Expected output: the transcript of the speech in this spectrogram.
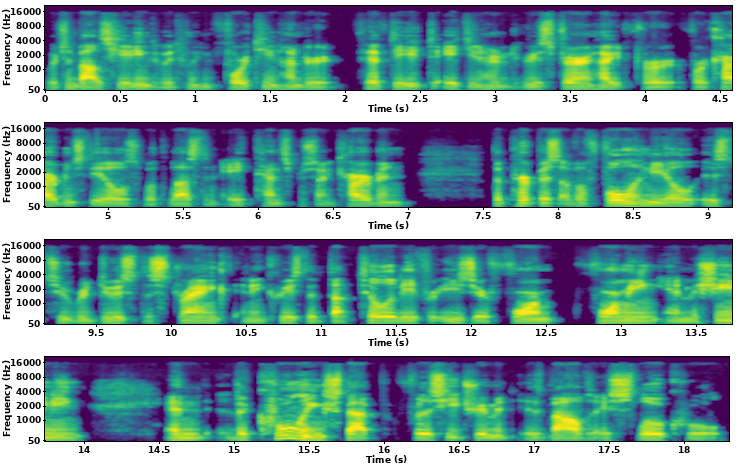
which involves heating to between 1450 to 1800 degrees Fahrenheit for, for carbon steels with less than 8 tenths percent carbon. The purpose of a full anneal is to reduce the strength and increase the ductility for easier form, forming and machining. And the cooling step for this heat treatment involves a slow cool.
